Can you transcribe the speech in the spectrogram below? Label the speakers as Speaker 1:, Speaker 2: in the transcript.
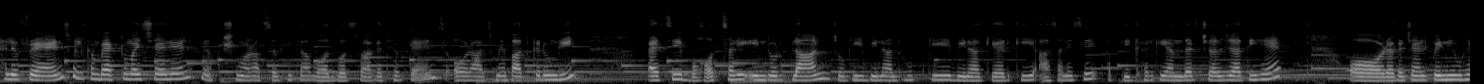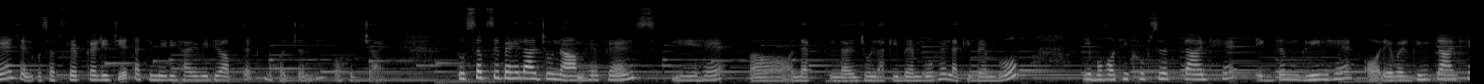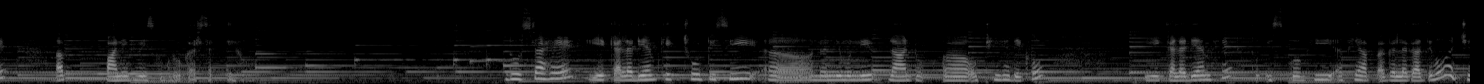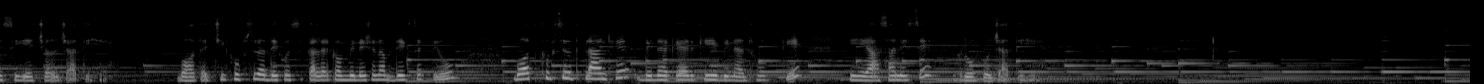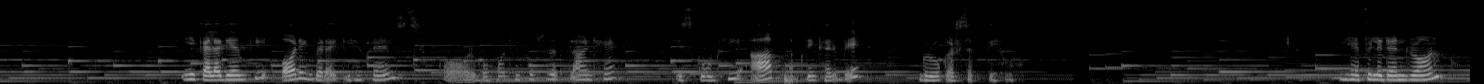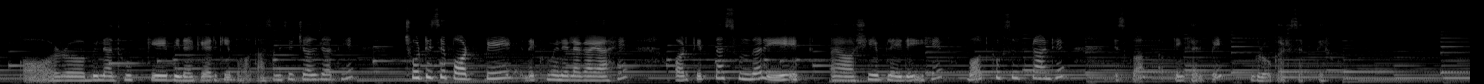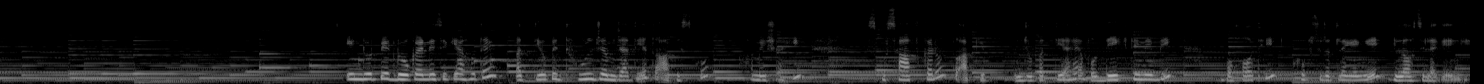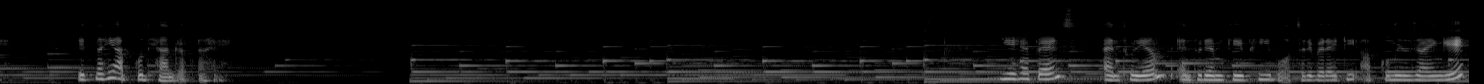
Speaker 1: Hello friends welcome back to my channel मैं खुशी और आप सभी का बहुत बहुत स्वागत है फ्रेंड्स और आज मैं बात करूँगी ऐसे बहुत सारे इंडोर प्लांट जो कि बिना धूप के, बिना केयर के आसानी से आपके घर के अंदर चल जाती है। और अगर चैनल पे न्यू है, चैनल को सब्सक्राइब कर लीजिए ताकि मेरी हर वीडियो आप तक बहुत जल्दी पहुँच जाए। तो सबसे पहला जो नाम है फ्रेंड्स ये है जो लकी बैम्बो है लकी बैम्बो ये बहुत ही खूबसूरत प्लांट है, एकदम ग्रीन है और एवरग्रीन प्लांट है। अब पानी भी इसको ग्रो कर सकते हो। दूसरा है, ये कैलाडियम की एक छोटी सी नन्नी मुन्नी प्लांट उठी है, देखो। ये कैलाडियम है तो इसको भी अभी आप अगर लगाते हो, अच्छे से ये चल जाती है। बहुत अच्छी खूबसूरत, देखो, इस कलर कॉम्बिनेशन आप देख सकते हो। बहुत खूबसूरत प्लांट है, बिना केयर के, बिना धूप के, ये आसानी से ग्रो हो जाती है। ये कैलाडियम की और एक वैरायटी है फ्रेंड्स और बहुत ही खूबसूरत प्लांट है। इसको भी आप अपने घर पे ग्रो कर सकते हो। यह है फिलेडेंड्रॉन और बिना धूप के, बिना केयर के बहुत आसानी से चल जाती है। छोटे से पॉट पे देखो मैंने लगाया है, और कितना सुंदर ये एक शेप ले रही है। बहुत खूबसूरत प्लांट है। इसको आप अपने घर पे ग्रो कर सकते हो। इंडोर पे ग्रो करने से क्या होता है? पत्तियों पे धूल जम जाती है तो आप इसको हमेशा ही इसको साफ़ करो। तो आपकी जो पत्तियाँ हैं, वो देखने में भी बहुत ही खूबसूरत लगेंगे ग्लॉसी लगेंगे। इतना ही आपको ध्यान रखना है। ये है फ्रेंड्स एंथोरियम एंथोरियम के भी बहुत सारी वैरायटी आपको मिल जाएँगे।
